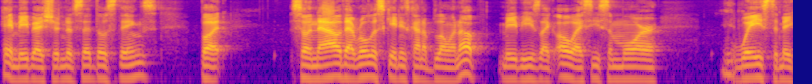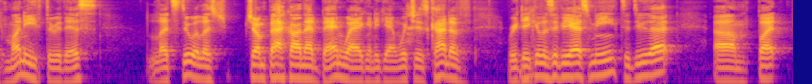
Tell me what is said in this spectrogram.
hey, maybe I shouldn't have said those things. But so now that roller skating is kind of blowing up, maybe he's like, oh, I see some more ways to make money through this. Let's do it. Let's jump back on that bandwagon again, which is kind of ridiculous if you ask me to do that. Um, but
